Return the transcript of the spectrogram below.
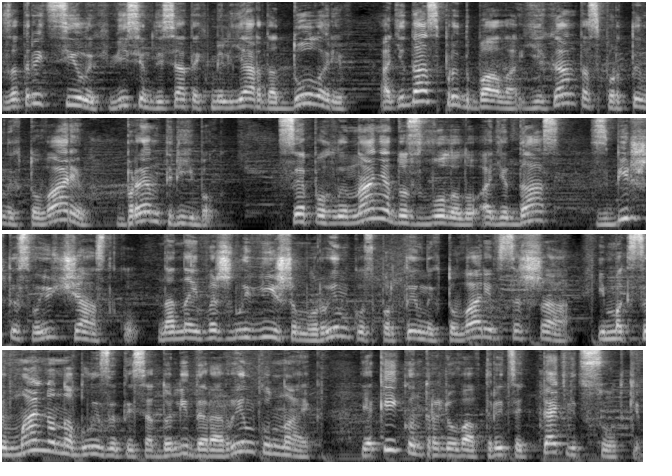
за 3,8 мільярда доларів Adidas придбала гіганта спортивних товарів бренд Reebok. Це поглинання дозволило Adidas збільшити свою частку на найважливішому ринку спортивних товарів США і максимально наблизитися до лідера ринку Nike, який контролював 35%.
